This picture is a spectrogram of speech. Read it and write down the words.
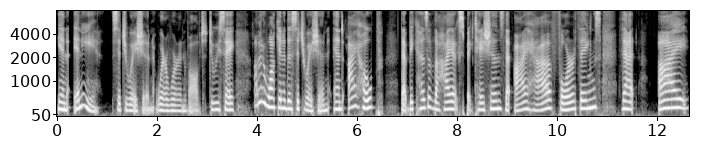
in any situation where we're involved? Do we say, I'm going to walk into this situation and I hope that because of the high expectations that I have for things that I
